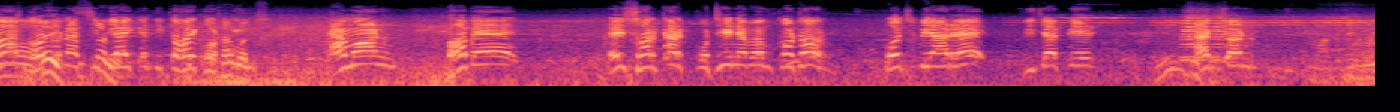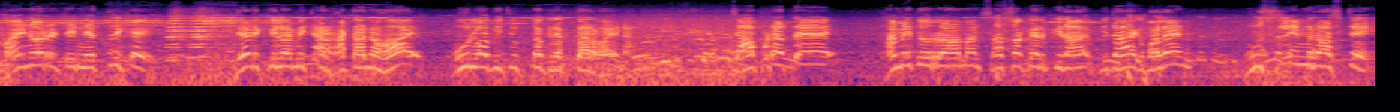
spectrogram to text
সব ঘটনা সিবিআই কে দিতে হয় করতে এমন ভাবে এই সরকার কঠিন এবং কঠোর। কোচবিহারে বিজেপির একজন মাইনরিটি নেত্রীকে দেড় কিলোমিটার হাঁটানো হয়। মূল অভিযুক্ত গ্রেপ্তার হয় না। চাপড়াতে হামিদুর রহমান শাসকের বিধা- বিধায়ক বলেন, মুসলিম রাষ্ট্রে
